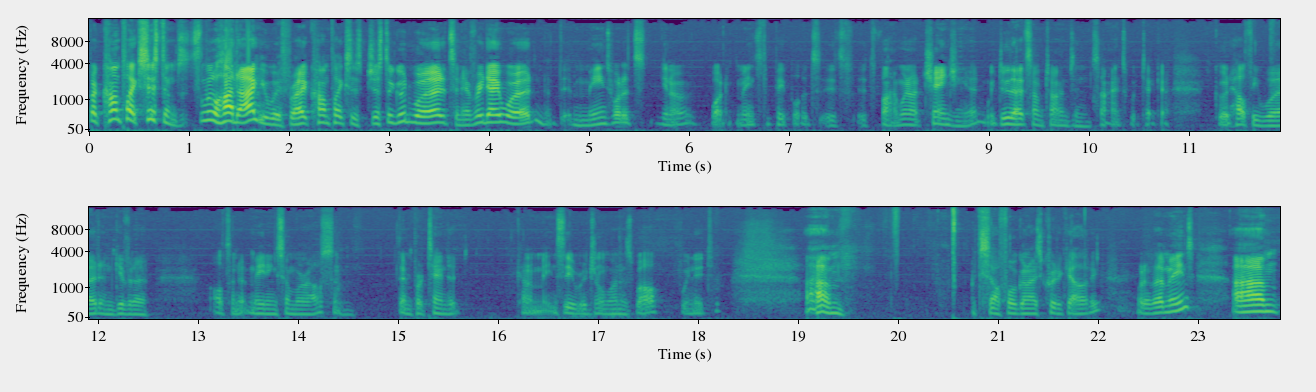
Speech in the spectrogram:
but complex systems, it's a little hard to argue with, right? Complex is just a good word. It's an everyday word. It means what it's, you know, what it means to people. It's, it's, it's fine. We're not changing it. We do that sometimes in science. We take a good, healthy word and give it a alternate meaning somewhere else and then pretend it kind of means the original one as well, if we need to. Um, self-organized criticality, whatever that means. Um,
